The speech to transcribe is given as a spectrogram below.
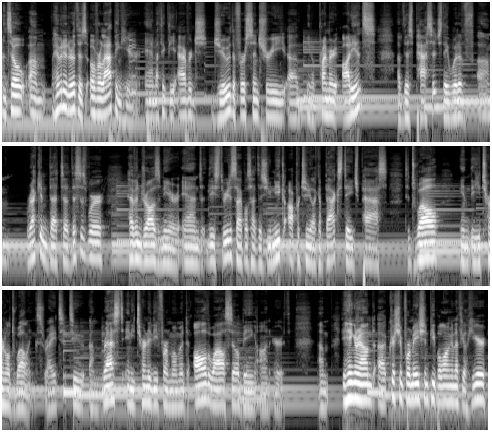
And so um, heaven and earth is overlapping here. And I think the average Jew, the first century, uh, you know, primary audience of this passage, they would have um, reckoned that uh, this is where heaven draws near. And these three disciples have this unique opportunity, like a backstage pass, to dwell in the eternal dwellings, right? To um, rest in eternity for a moment, all the while still being on earth. Um, if you hang around uh, Christian formation people long enough, you'll hear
